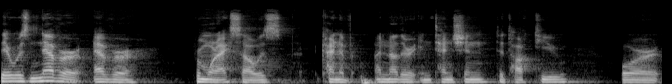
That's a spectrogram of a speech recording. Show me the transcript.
there was never ever from what I saw was kind of another intention to talk to you or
